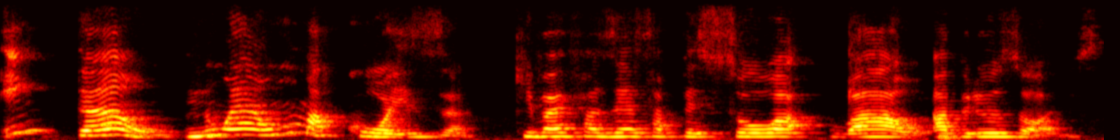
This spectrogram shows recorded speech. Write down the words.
Então, não é uma coisa que vai fazer essa pessoa, uau, abrir os olhos.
